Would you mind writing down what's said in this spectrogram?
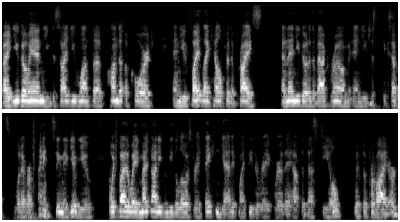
right? You go in, you decide you want the Honda Accord, and you fight like hell for the price. And then you go to the back room and you just accept whatever financing they give you which by the way might not even be the lowest rate they can get. It might be the rate where they have the best deal with the provider.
